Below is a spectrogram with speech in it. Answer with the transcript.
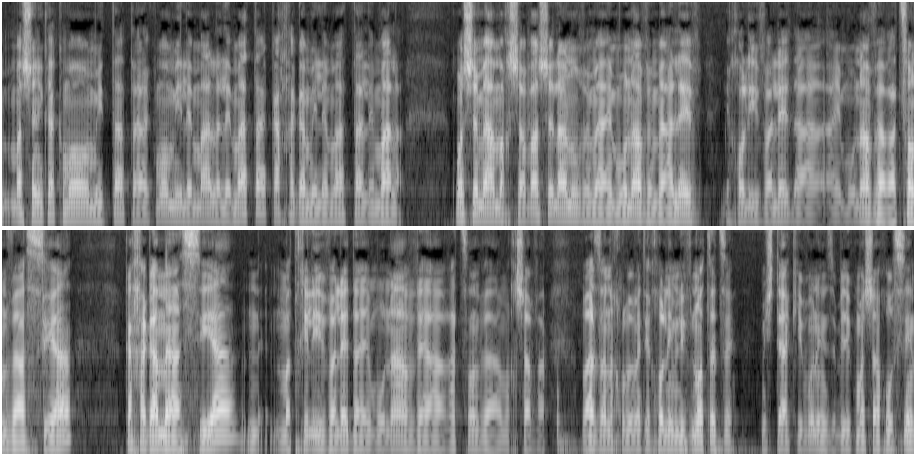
מה שנקרא כמו מתתה, כמו מלמעלה למטה, ככה גם מלמטה למעלה. כמו שמהמחשבה שלנו ומהאמונה ומהלב יכול להיוולד האמונה והרצון והעשייה, ככה גם מהעשייה מתחיל להיוולד האמונה והרצון והמחשבה. ואז אנחנו באמת יכולים לבנות את זה משתי הכיוונים, זה בדיוק מה שאנחנו עושים.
